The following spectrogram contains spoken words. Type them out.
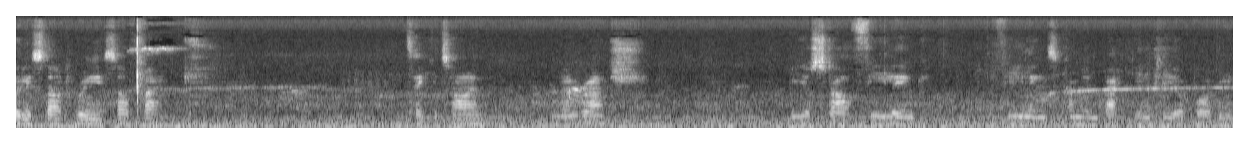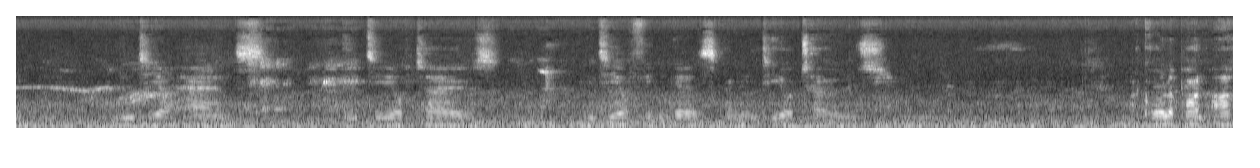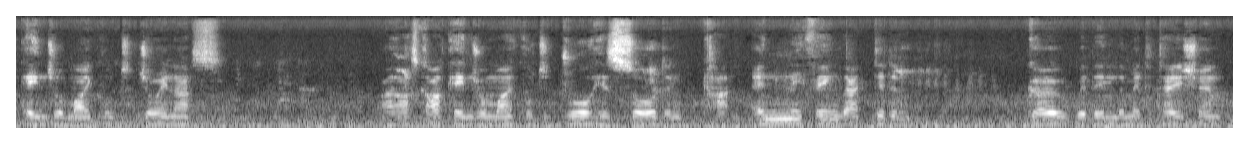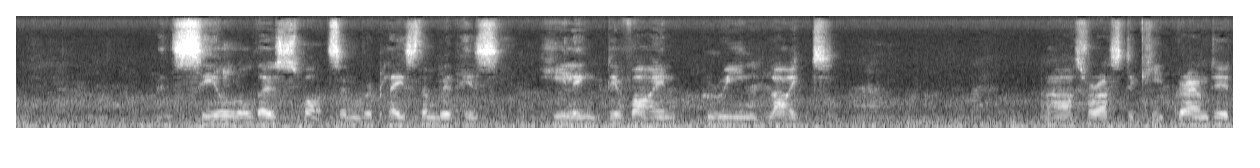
Slowly start to bring yourself back. Take your time, no rush. But you'll start feeling the feelings coming back into your body, into your hands, into your toes, into your fingers, and into your toes. I call upon Archangel Michael to join us. I ask Archangel Michael to draw his sword and cut anything that didn't go within the meditation and seal all those spots and replace them with his healing divine green light. And I ask for us to keep grounded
